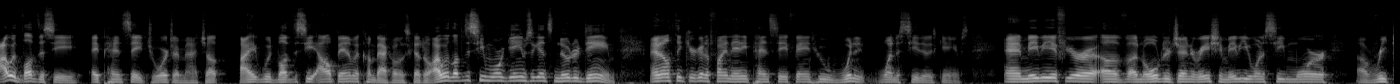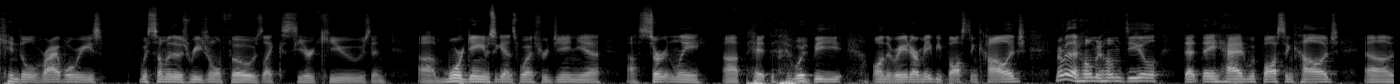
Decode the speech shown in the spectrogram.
I would love to see a Penn State Georgia matchup. I would love to see Alabama come back on the schedule. I would love to see more games against Notre Dame. And I don't think you're going to find any Penn State fan who wouldn't want to see those games. And maybe if you're of an older generation, maybe you want to see more uh, rekindled rivalries with some of those regional foes like Syracuse and uh, more games against West Virginia. Uh, certainly, uh, Pitt would be on the radar. Maybe Boston College. Remember that home and home deal that they had with Boston College uh,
